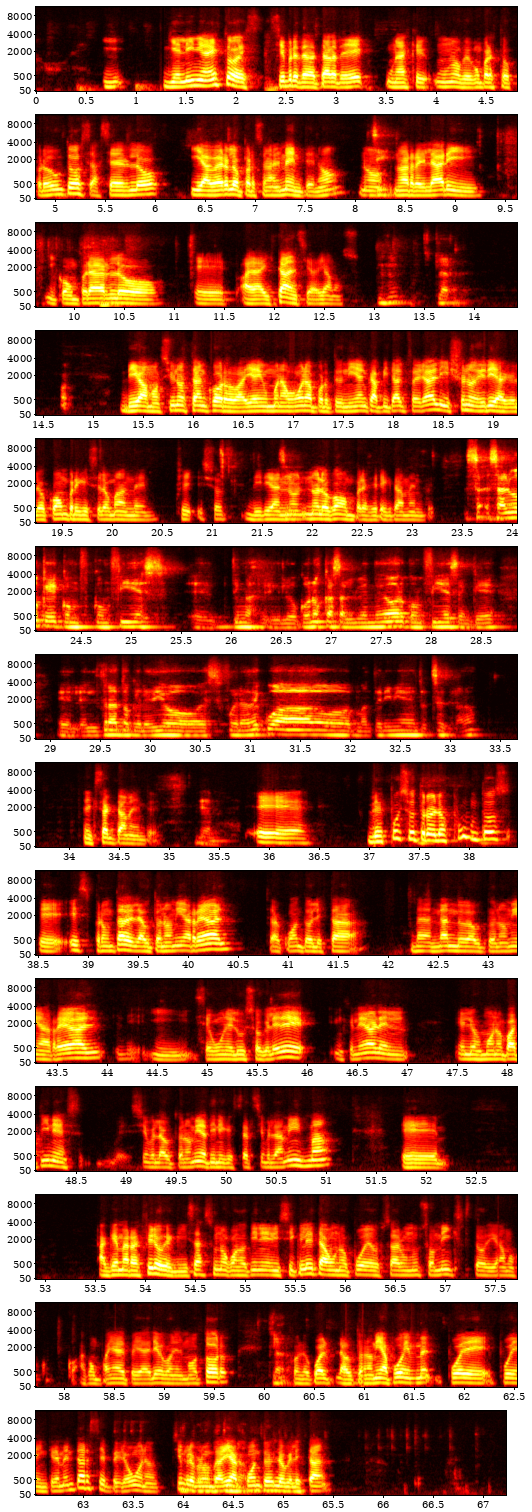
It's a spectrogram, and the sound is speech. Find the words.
Y, en línea de esto es siempre tratar de, una vez que uno que compra estos productos, hacerlo y a verlo personalmente, ¿no? No, no arreglar y, y comprarlo eh, a la distancia, digamos. Claro. Digamos, si uno está en Córdoba y hay una buena oportunidad en Capital Federal, y yo no diría que lo compre y que se lo manden. Yo diría no, no lo compres directamente. Salvo que confíes, eh, tengas, lo conozcas al vendedor, confíes en que el, trato que le dio es fuera adecuado, mantenimiento, etcétera, ¿no? Exactamente. Bien. Eh, Después otro de los puntos eh, es preguntarle la autonomía real, o sea, cuánto le está dando de autonomía real y según el uso que le dé. En general en, los monopatines siempre la autonomía tiene que ser siempre la misma. Eh, ¿A qué me refiero? Que quizás uno cuando tiene bicicleta uno puede usar un uso mixto, digamos, acompañar el pedaleo con el motor, con lo cual la autonomía puede, puede, puede incrementarse, pero bueno, siempre preguntaría cuánto es lo que le está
